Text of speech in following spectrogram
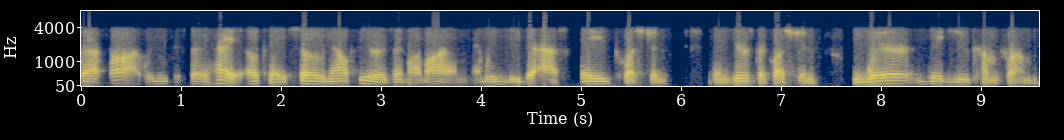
that thought. We need to say, hey, okay, so now fear is in my mind, and we need to ask a question. And here's the question Where did you come from?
